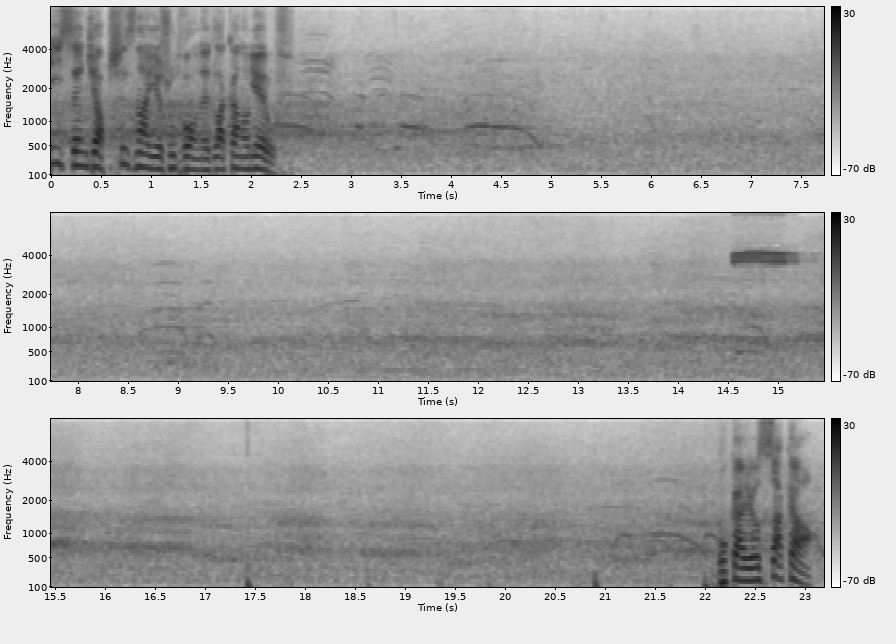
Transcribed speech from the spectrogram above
I sędzia przyznaje rzut wolny dla kanonierów. Bukayo Saka.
